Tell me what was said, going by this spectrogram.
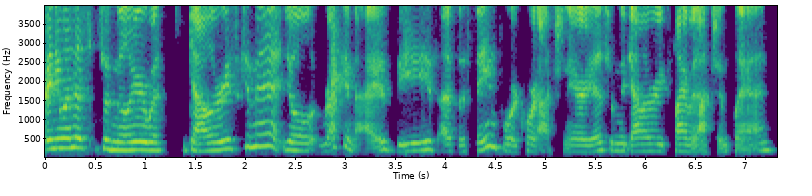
anyone that's familiar with Galleries Commit, you'll recognize these as the same four core action areas from the Gallery Climate Action Plan.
